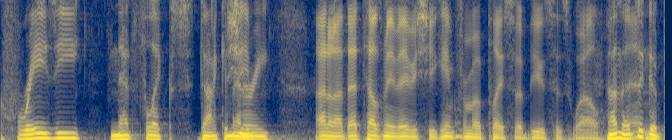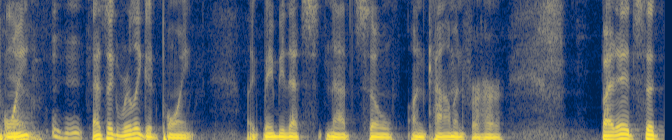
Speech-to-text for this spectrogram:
Crazy Netflix documentary. She- I don't know. That tells me maybe she came from a place of abuse as well. And that's a good point. yeah. Mm-hmm. That's a really good point. Like maybe that's not so uncommon for her. But it's the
